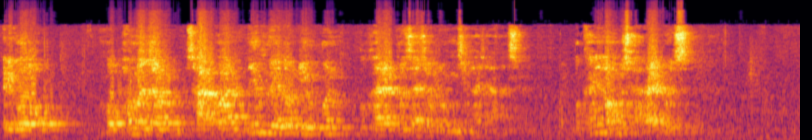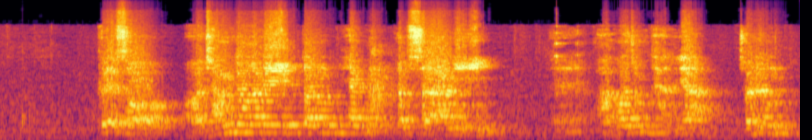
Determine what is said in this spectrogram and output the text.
그리고 뭐 판문점 사건 이후에도 미국은 북한을 군사적으로 응징하지 않았어요. 북한이 너무 잘 알고 있습니다. 그래서 어, 작년에 있던 핵 협상이 에, 과거와 좀 다르냐? 저는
